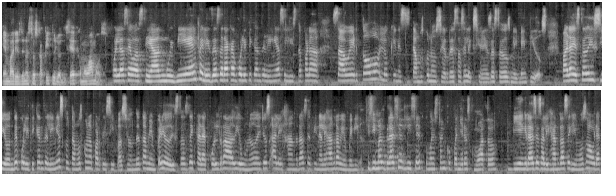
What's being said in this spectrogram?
en varios de nuestros capítulos. Lisette, ¿cómo vamos? Hola Sebastián, muy bien, feliz de estar acá en Política entre líneas y lista para saber todo lo que necesitamos conocer de estas elecciones de este 2022. Para esta edición de Política entre líneas contamos con la participación de también periodistas de Caracol Radio, uno de ellos Alejandra Cetina. Alejandra, bienvenida. Muchísimas gracias, Lizeth. ¿Cómo están, compañeras? ¿Cómo va todo? Bien, gracias, Alejandra. Seguimos ahora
